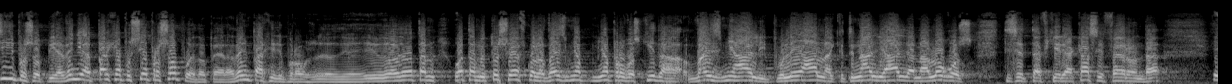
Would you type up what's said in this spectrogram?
τι διπροσωπεία, δεν υπάρχει απουσία προσώπου εδώ πέρα. Δεν υπάρχει διπρο... δηλαδή, όταν, όταν με τόσο εύκολα βάζεις μια, μια προβοσκίδα, βάζεις μια άλλη που λέει άλλα και την άλλη άλλη αναλόγως τα ευκαιριακά συμφέροντα. Ε,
